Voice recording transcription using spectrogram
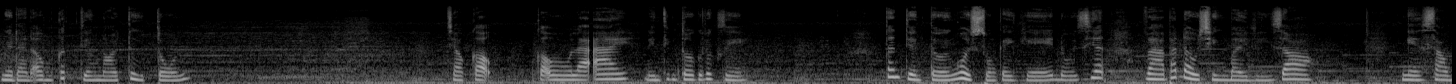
Người đàn ông cất tiếng nói từ tốn Chào cậu Cậu là ai? Đến tìm tôi có việc gì? Tân tiến tới ngồi xuống cái ghế đối diện Và bắt đầu trình bày lý do Nghe xong,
